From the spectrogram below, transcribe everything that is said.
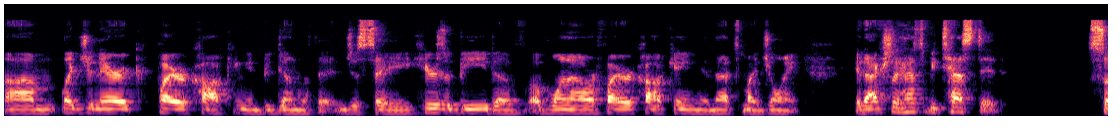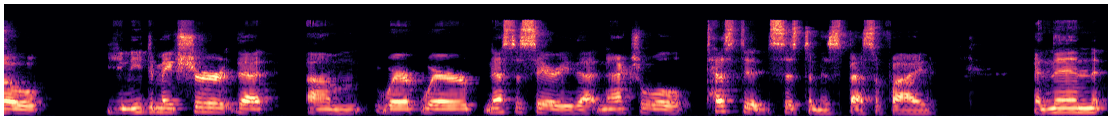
um, like generic fire caulking and be done with it and just say, here's a bead of, of one hour fire caulking and that's my joint. It actually has to be tested. So you need to make sure that um, where, where necessary, that an actual tested system is specified. And then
